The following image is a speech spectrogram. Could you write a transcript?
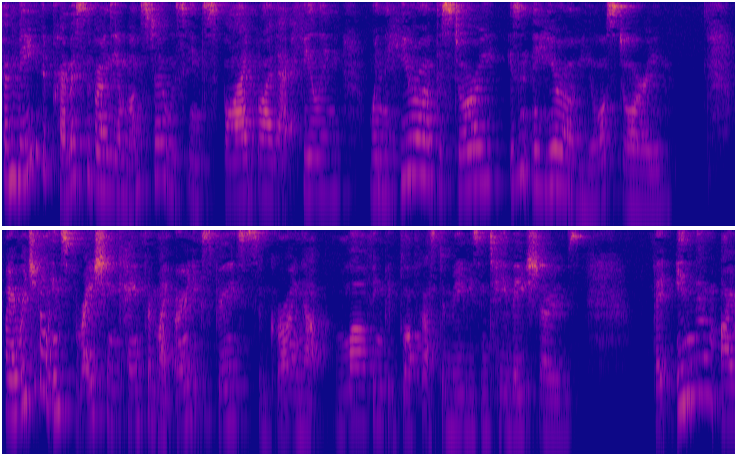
For me, the premise of Only a Monster was inspired by that feeling when the hero of the story isn't the hero of your story. My original inspiration came from my own experiences of growing up, loving big blockbuster movies and TV shows. But in them, I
